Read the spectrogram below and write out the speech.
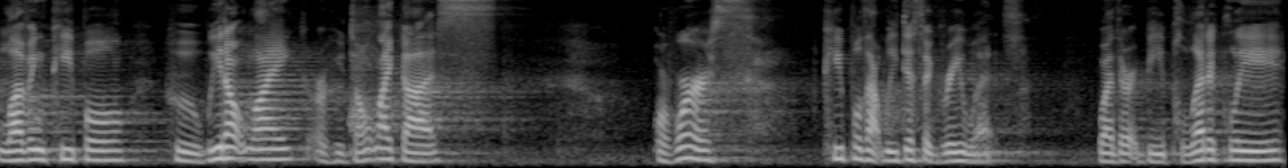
loving people who we don't like or who don't like us, or worse, people that we disagree with, whether it be politically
